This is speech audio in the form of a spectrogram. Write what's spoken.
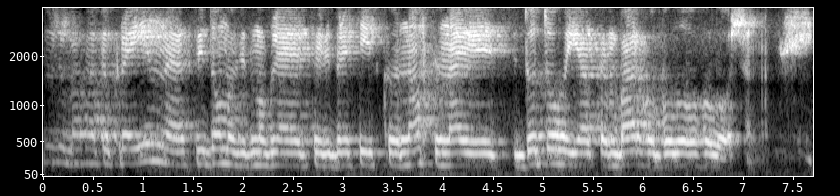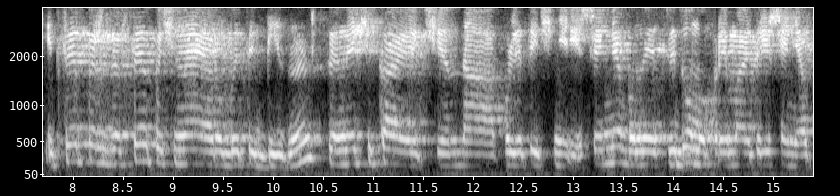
Дуже багато країн е, свідомо відмовляються від російської нафти навіть до того, як ембарго було оголошено. І це перш за все починає робити бізнес, не чекаючи на політичні рішення. Вони свідомо приймають рішення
